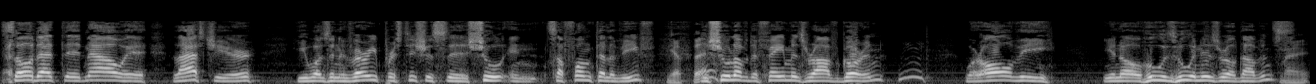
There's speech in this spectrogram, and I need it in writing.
so that uh, now, uh, last year, he was in a very prestigious uh, shul in Tzafon, Tel Aviv, Yep. the shul of the famous Rav Goren, where all the, you know, who is who in Israel davens. Right.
